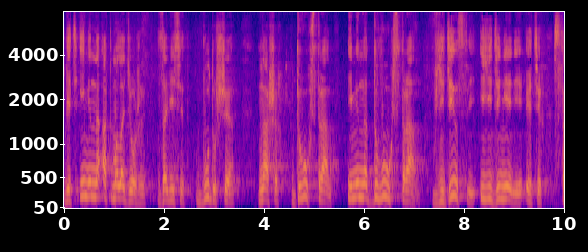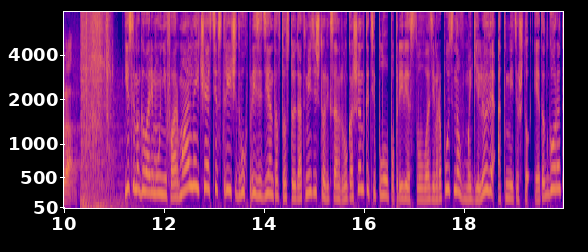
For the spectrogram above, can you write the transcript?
Ведь именно от молодежи зависит будущее наших двух стран, именно двух стран в единстве и единении этих стран. Если мы говорим о неформальной части встречи двух президентов, то стоит отметить, что Александр Лукашенко тепло поприветствовал Владимира Путина в Могилеве, отметив, что этот город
